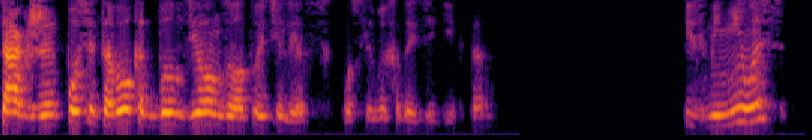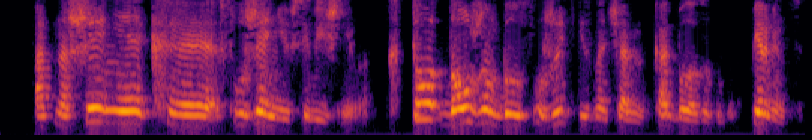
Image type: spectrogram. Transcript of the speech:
Также, после того, как был сделан золотой телец, после выхода из Египта, изменилось отношение к э, служению Всевышнего. Кто должен был служить изначально? Как было задумано? Первенцы.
